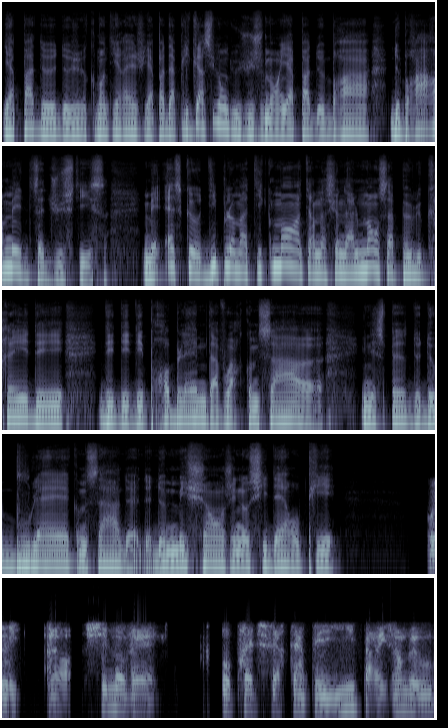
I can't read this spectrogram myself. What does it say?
il a pas de, comment dirais-je, il n'y a pas d'application du jugement, il n'y a pas de bras, de bras armés de cette justice. Mais est-ce que diplomatiquement, internationalement, ça peut lui créer des, des, des, problèmes d'avoir comme ça euh, une espèce de, de, boulet, comme ça, de, de, de méchant génocidaire au pied? Oui. Alors, c'est mauvais auprès de certains pays, par exemple, ou,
